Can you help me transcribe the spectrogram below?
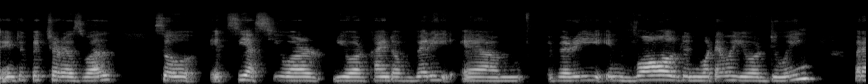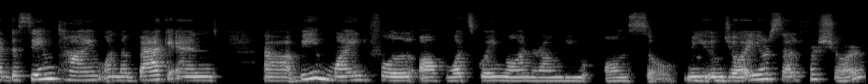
into picture as well. So it's yes you are you are kind of very um, very involved in whatever you are doing but at the same time on the back end uh, be mindful of what's going on around you also. I mean, you enjoy yourself for sure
